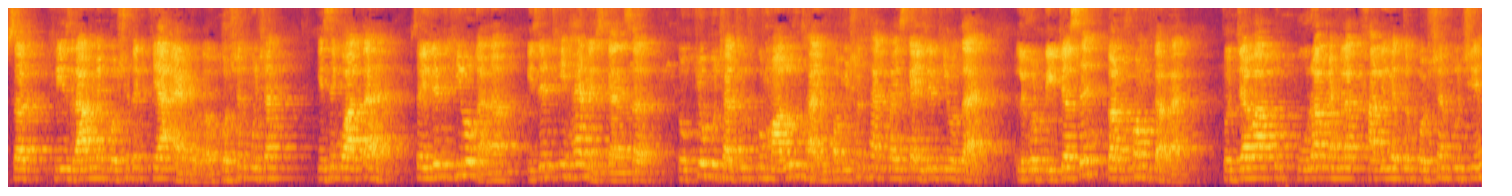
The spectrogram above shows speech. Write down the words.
सर हिज राम में क्वेश्चन टैग क्या ऐड होगा? क्वेश्चन पूछा, किसी को आता है? सर, इजेंट ही होगा ना? इजेंट ही है ना इसका आंसर तो क्यों पूछा? तो उसको मालूम था इन्फॉर्मेशन था कि इसका एजेंट ही होता है। लेकिन टीचर से कंफर्म कर रहा है। तो जब आपको पूरा महिला खाली है तो क्वेश्चन पूछिए।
